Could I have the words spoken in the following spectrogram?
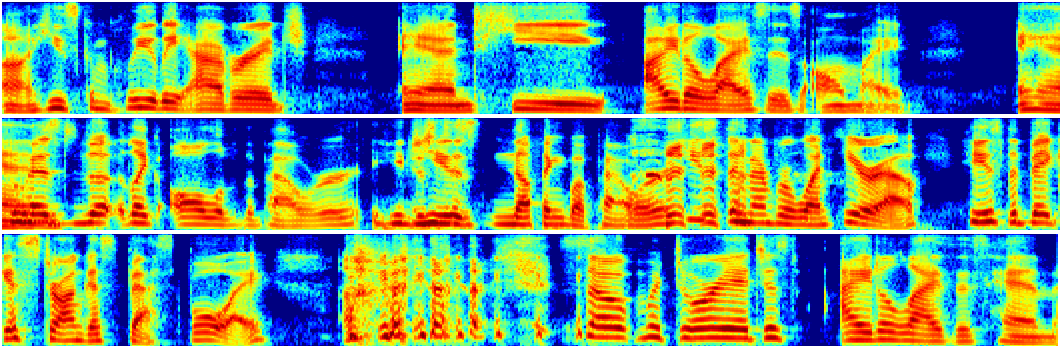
Uh, he's completely average, and he idolizes All Might. And Who has the like all of the power. He just has nothing but power. he's the number one hero. He's the biggest, strongest, best boy. so Midoriya just idolizes him,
